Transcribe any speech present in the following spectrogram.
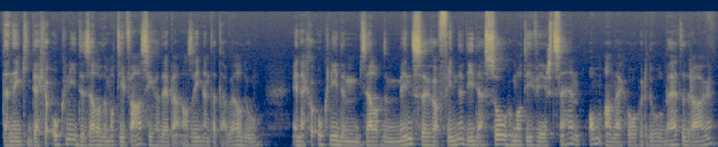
dan denk ik dat je ook niet dezelfde motivatie gaat hebben als iemand dat dat wel doet. En dat je ook niet dezelfde mensen gaat vinden die dat zo gemotiveerd zijn om aan dat hogere doel bij te dragen.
